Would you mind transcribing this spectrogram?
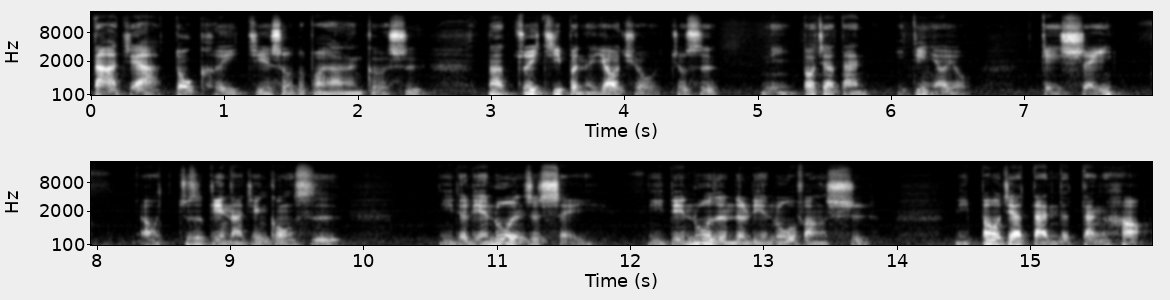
大家都可以接受的报价单格式。那最基本的要求就是，你报价单一定要有给谁哦，就是给哪间公司，你的联络人是谁，你联络人的联络方式，你报价单的单号，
